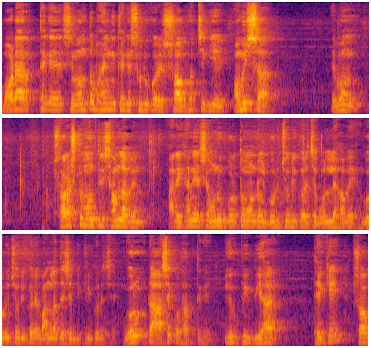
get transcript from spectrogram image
বর্ডার থেকে, সীমান্ত বাহিনী থেকে শুরু করে সব হচ্ছে গিয়ে অমিত শাহ এবং স্বরাষ্ট্রমন্ত্রী সামলাবেন। আর এখানে এসে অনুব্রত মণ্ডল গরু চুরি করেছে বললে হবে। গরু চুরি করে বাংলাদেশে বিক্রি করেছে। গরুটা আসে কোথার থেকে? ইউপি, বিহার থেকে সব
